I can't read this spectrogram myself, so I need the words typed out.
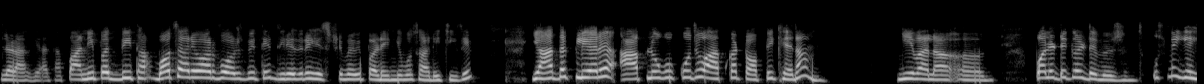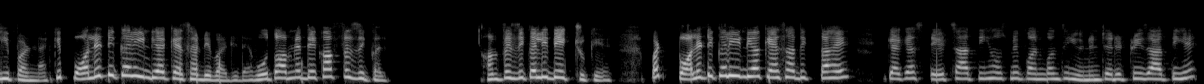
लड़ा गया था। पानीपत भी था, बहुत सारे और वॉर्स भी थे धीरे धीरे हिस्ट्री में भी पढ़ेंगे वो सारी चीज़ें। यहाँ तक क्लियर है, आप लोगों को जो आपका टॉपिक है ना, ये वाला पॉलिटिकल डिविजन उसमें यही पढ़ना है कि पॉलिटिकल इंडिया कैसा डिवाइडेड है। वो तो हमने देखा फ़िज़िकल हम फिजिकली देख चुके हैं। बट पॉलिटिकली इंडिया कैसा दिखता है? क्या क्या स्टेट्स आती हैं, उसमें कौन कौन सी यूनियन टेरिटरीज आती है,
